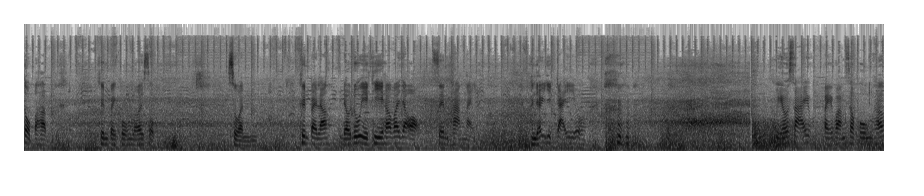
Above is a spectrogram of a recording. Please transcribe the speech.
ศพครับ ขึ้นไปโค้งร้อยศพ ส่วนขึ้นไปแล้ว เดี๋ยวดูอีกทีครับว่าจะออกเส้นทางไหน มันยังอีกไกลอยู่ ลี้ยวซ้ายไปวังสะพุงครับ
